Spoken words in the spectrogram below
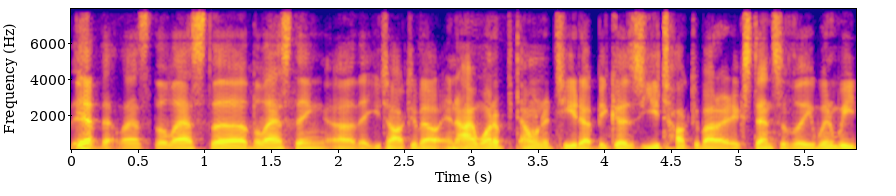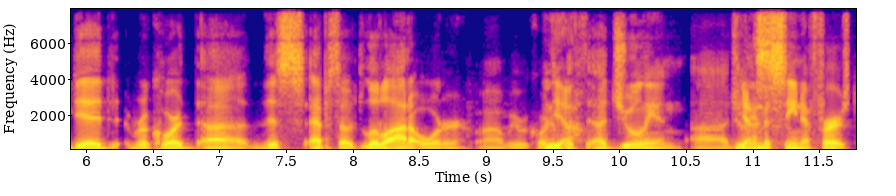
yeah, yeah. that last the last uh, the last thing uh, that you talked about, and I want to I want to tee it up because you talked about it extensively when we did record uh, this episode, a little out of order. Uh, we recorded Yeah. with uh, Julian uh, Julian Yes. Messina first.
